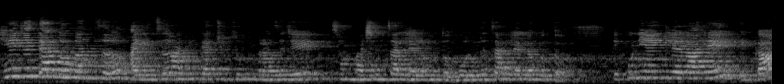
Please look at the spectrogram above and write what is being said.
हे जे त्या दोघांचं आईचं आणि त्या चिचुकुंद्राचं जे संभाषण चाललेलं होतं बोलणं चाललेलं होतं ते कुणी ऐकलेलं आहे? एका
